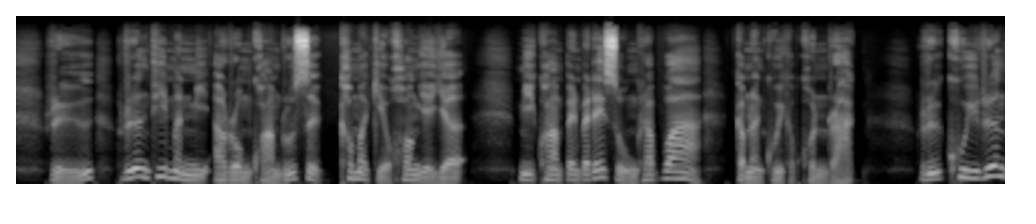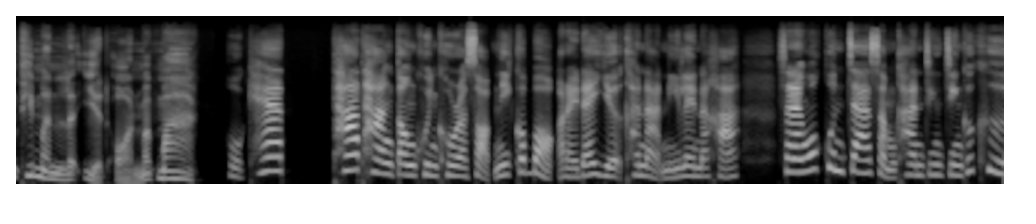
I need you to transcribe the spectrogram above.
ๆ หรือเรื่องที่มันมีอารมณ์ความรู้สึกเข้ามาเกี่ยวข้องเยอะๆ มีความเป็นไปได้สูงครับว่ากำลังคุยกับคนรัก หรือคุยเรื่องที่มันละเอียดอ่อนมากโหแค่ท่าทางตอนคุณโครสอบนี่ก็บอกอะไรได้เยอะขนาดนี้เลยนะคะ แสดงว่ากุญแจสำคัญจริง ๆ ก็คือ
